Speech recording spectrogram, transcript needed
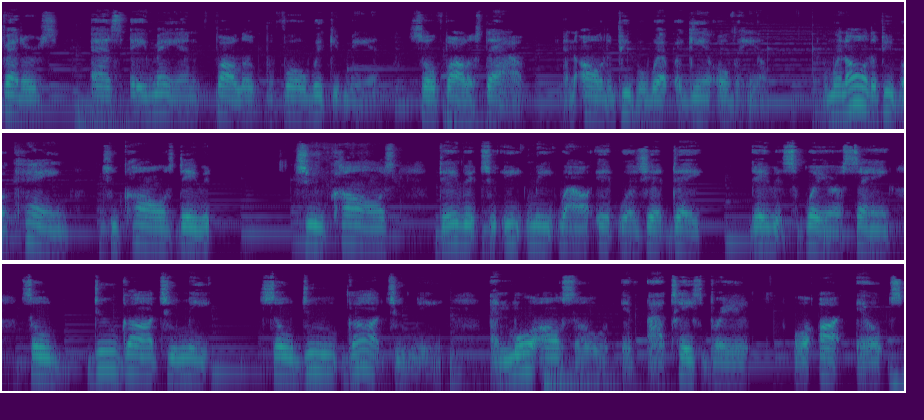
fetters, as a man falleth before wicked men, so fallest thou. And all the people wept again over him. And when all the people came to cause David to cause David to eat meat while it was yet day, David sware, saying, So do God to me, so do God to me, and more also, if I taste bread or aught else,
